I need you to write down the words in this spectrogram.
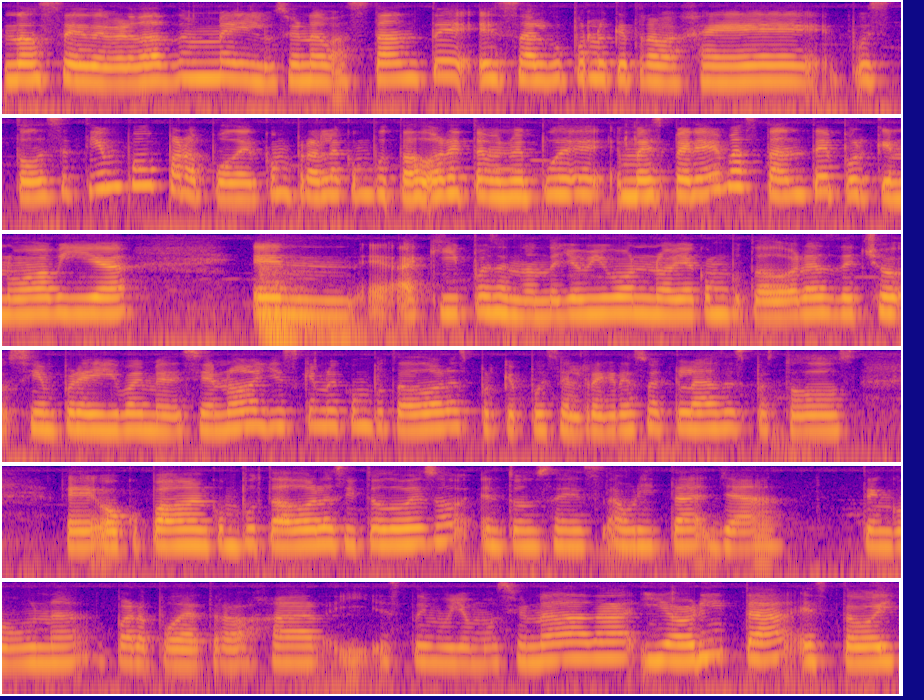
no sé, de verdad me ilusiona bastante. Es algo por lo que trabajé pues todo ese tiempo para poder comprar la computadora y también me pude, me esperé bastante porque no había en eh, aquí pues en donde yo vivo no había computadoras, de hecho siempre iba y me decían, oye es que no hay computadoras porque pues el regreso de clases pues todos eh, ocupaban computadoras y todo eso, entonces ahorita ya tengo una para poder trabajar y estoy muy emocionada. Y ahorita estoy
